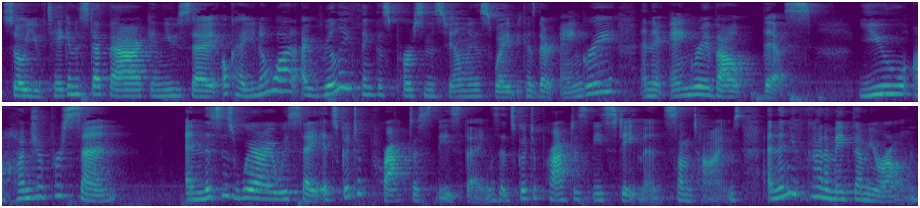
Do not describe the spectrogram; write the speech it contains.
So you've taken a step back and you say, okay, you know what? I really think this person is feeling this way because they're angry and they're angry about this. You 100% and this is where I always say it's good to practice these things. It's good to practice these statements sometimes, and then you can kind of make them your own.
